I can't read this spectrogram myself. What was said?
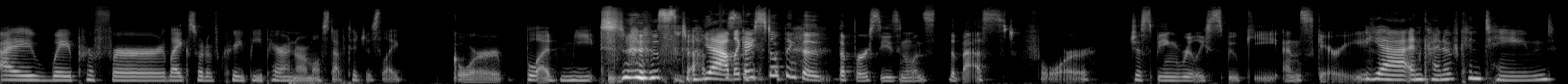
I way prefer like sort of creepy paranormal stuff to just like gore, blood, meat stuff. Yeah, like I still think the the first season was the best for just being really spooky and scary. yeah, and kind of contained,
